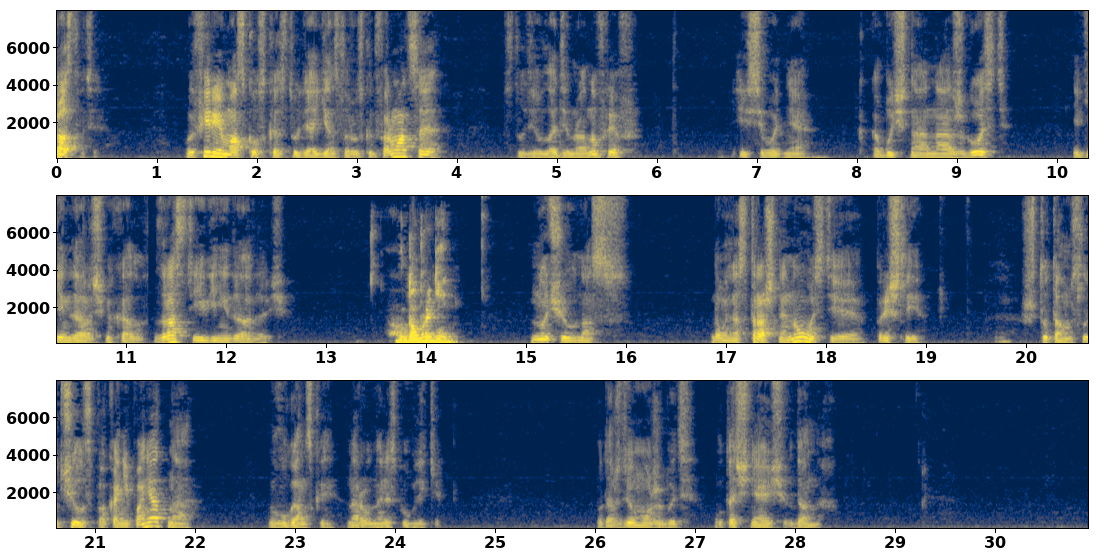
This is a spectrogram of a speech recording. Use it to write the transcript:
Здравствуйте. В эфире московская студия агентства русской информации, студия Владимир Ануфриев. И сегодня, как обычно, наш гость Евгений Эдуардович Михайлов. Здравствуйте, Евгений Эдуардович. Добрый день. Ночью у нас довольно страшные новости пришли. Что там случилось, пока непонятно в Луганской Народной Республике. Подождем, может быть, уточняющих данных.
